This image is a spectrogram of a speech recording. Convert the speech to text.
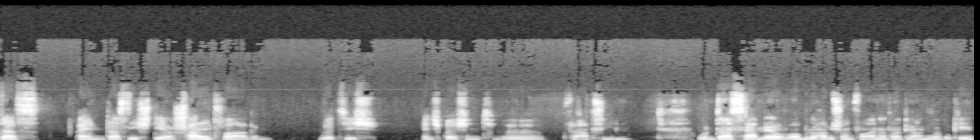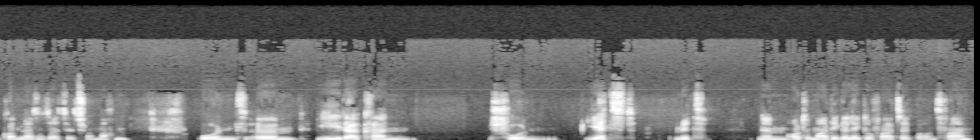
dass, ein, dass sich der Schaltwagen wird sich entsprechend äh, verabschieden. Und das haben wir, aber da habe ich schon vor anderthalb Jahren gesagt, okay, komm, lass uns das jetzt schon machen. Und ähm, jeder kann schon jetzt mit einem Automatik-Elektrofahrzeug bei uns fahren.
